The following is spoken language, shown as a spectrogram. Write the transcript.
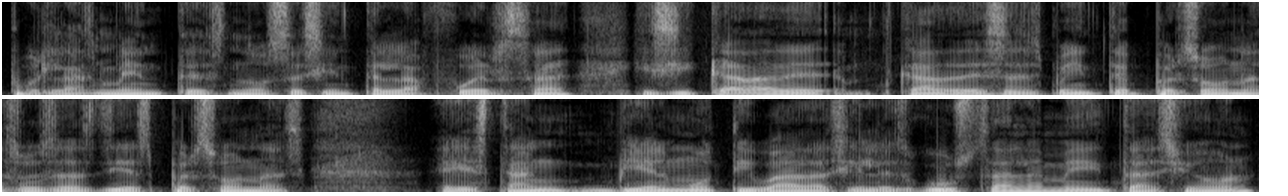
pues las mentes, ¿no? Se siente la fuerza. Y si cada de, cada de esas 20 personas o esas 10 personas están bien motivadas y les gusta la meditación,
